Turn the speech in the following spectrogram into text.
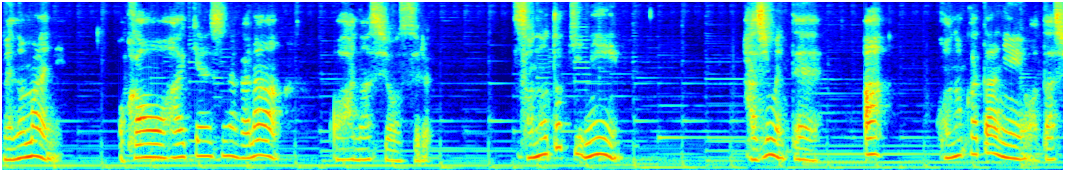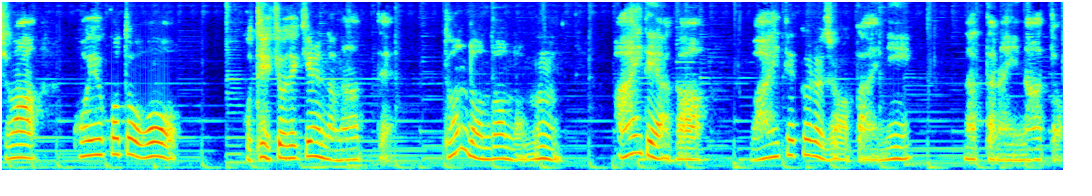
目の前にお顔を拝見しながらお話をする。その時に初めてあこの方に私はこういうことをご提供できるんだなってどんどんどんどんアイデアが湧いてくる状態になったらいいなと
